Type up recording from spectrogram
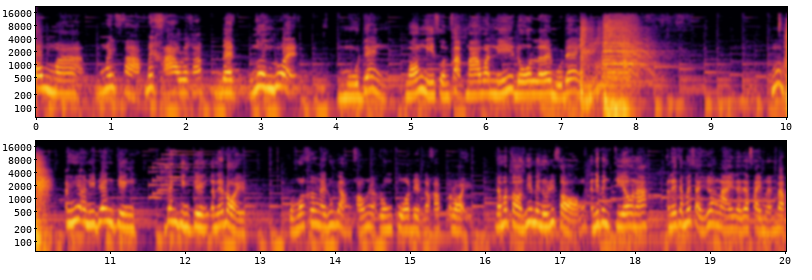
ต้มมาไม่สาบไม่คาวเลยครับ เด็ดนุ่มด้วย หมูเด้งน้องหนีสวนสัตว์มาวันนี้โดนเลยหมูเด้ง อันนี้อันนี้เด้งจริงเด้งจริง ๆ อันนี้อร่อย ผมว่าเครื่องในทุกอย่างเขาเนี่ยลงตัวเด็ดแล้วครับ อร่อย แล้วมาต่อที่เมนูที่ 2 อันนี้เป็นเกี๊ยวนะ อันนี้จะไม่ใส่เครื่องในแต่จะใส่เหมือนแบบ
